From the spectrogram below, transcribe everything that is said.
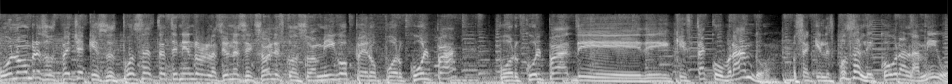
Un hombre sospecha que su esposa está teniendo relaciones sexuales con su amigo, pero por culpa, por culpa de, de que está cobrando. O sea, que la esposa le cobra al amigo.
